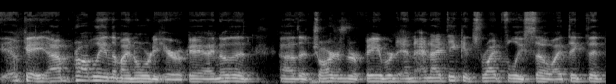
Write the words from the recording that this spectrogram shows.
Okay, I'm probably in the minority here. Okay, I know that uh, the Chargers are favored, and, and I think it's rightfully so. I think that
